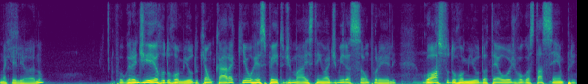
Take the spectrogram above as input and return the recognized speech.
naquele ano. Foi o grande erro do Romildo, que é um cara que eu respeito demais, tenho admiração por ele. Gosto do Romildo até hoje, vou gostar sempre.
